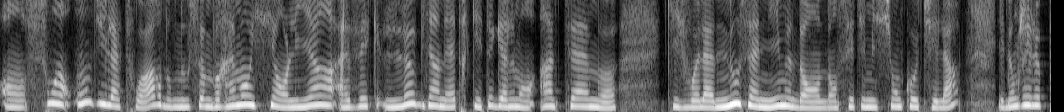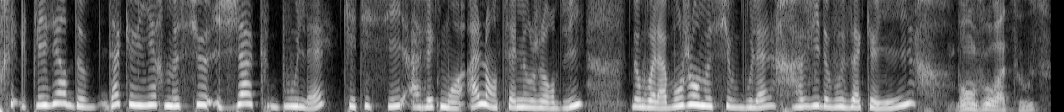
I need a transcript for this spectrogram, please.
en soins ondulatoires. Donc nous sommes vraiment ici en lien avec le bien-être qui est également un thème euh, qui voilà nous anime dans, cette émission Coachella. Et donc j'ai le, plaisir d'accueillir monsieur Jacques Boulet qui est ici avec moi à l'antenne aujourd'hui. Donc voilà, bonjour monsieur Boulet, ravi de vous accueillir. Bonjour à tous.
